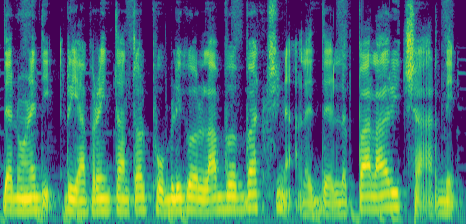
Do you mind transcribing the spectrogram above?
Da lunedì riapre intanto al pubblico l'hub vaccinale del Pala Ricciardi.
